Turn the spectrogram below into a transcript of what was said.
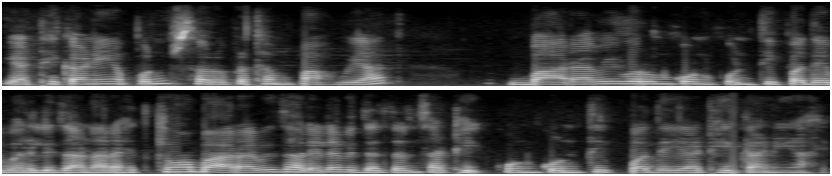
या ठिकाणी आपण सर्वप्रथम पाहूयात बारावीवरून कोणकोणती पदे भरली जाणार आहेत किंवा बारावी झालेल्या विद्यार्थ्यांसाठी कोणकोणती पदे या ठिकाणी आहेत.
